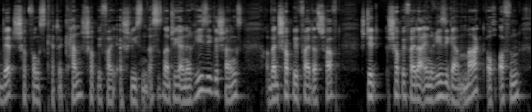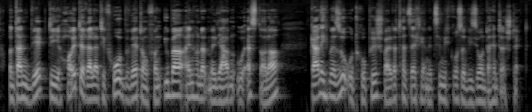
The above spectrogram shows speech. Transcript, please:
Wertschöpfungskette kann Shopify erschließen. Das ist natürlich eine riesige Chance. Und wenn Shopify das schafft, steht Shopify da ein riesiger Markt auch offen. Und dann wirkt die heute relativ hohe Bewertung von über 100 Milliarden US-Dollar gar nicht mehr so utopisch, weil da tatsächlich eine ziemlich große Vision dahinter steckt.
